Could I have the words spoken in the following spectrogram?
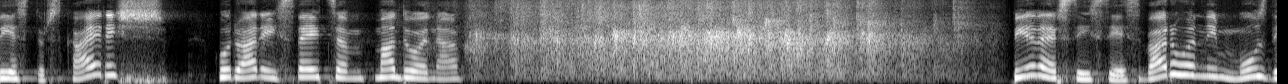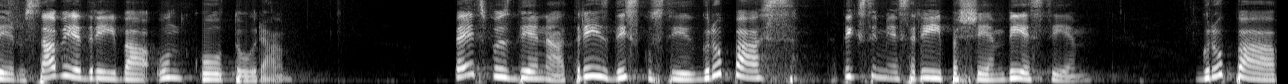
Viesturs Kairišs kuru arī sveicam Madonā. Pievērsīsies varonim mūsdienu sabiedrībā un kultūrā. Pēcpusdienā trīs diskusiju grupās tiksimies ar īpašiem viesiem. Grupā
